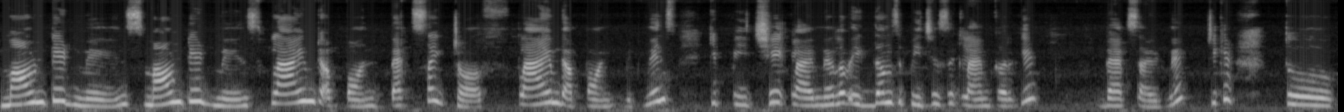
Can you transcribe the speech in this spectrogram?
Mounted means mounted means climbed upon backside of climbed upon. It means कि पीछे क्लाइम मतलब एकदम से पीछे से क्लाइम करके बैक साइड में, ठीक है? तो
